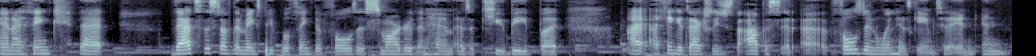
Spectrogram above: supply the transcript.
And I think that that's the stuff that makes people think that Foles is smarter than him as a QB. But I, I think it's actually just the opposite. Uh, Foles didn't win his game today in, in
